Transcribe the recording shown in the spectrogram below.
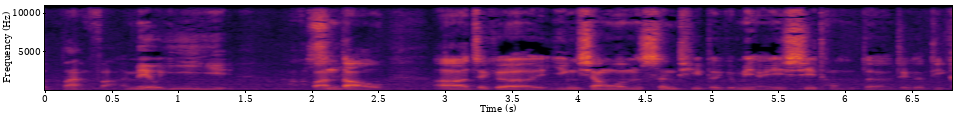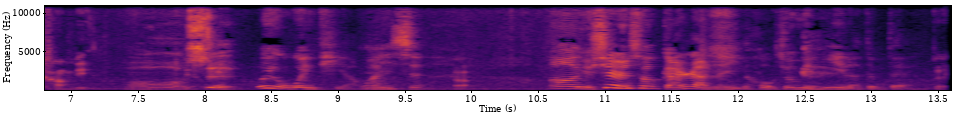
的办法，没有意义，反倒啊，这个影响我们身体的一个免疫系统的这个抵抗力。哦，是。我有个问题啊，王医师。啊。呃，有些人说感染了以后就免疫了，对不对？对。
